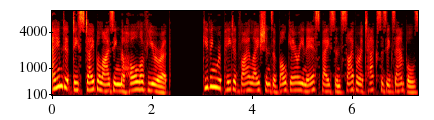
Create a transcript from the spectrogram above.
aimed at destabilizing the whole of Europe. Giving repeated violations of Bulgarian airspace and cyber attacks as examples,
